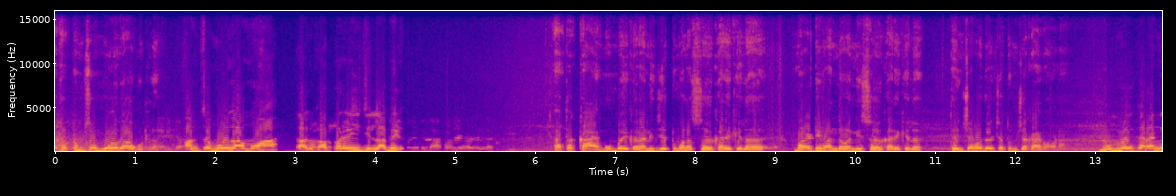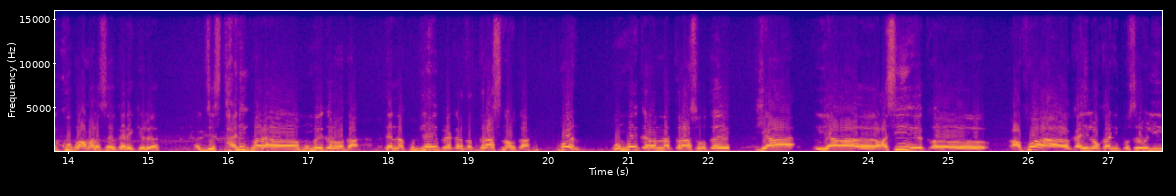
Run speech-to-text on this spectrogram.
आता तुमचं मूळ गाव कुठलं? आमचं मूळ गाव मोहा तालुका परळी जिल्हा बीड. आता काय मुंबईकरांनी जे तुम्हाला सहकार्य केलं मराठी बांधवांनी सहकार्य केलं त्यांच्याबद्दलच्या तुमच्या काय भावना? मुंबईकरांनी खूप आम्हाला सहकार्य केलं. जे स्थानिक मरा- अं, मुंबईकर होता त्यांना कुठल्याही प्रकारचा त्रास नव्हता. पण मुंबईकरांना त्रास होतोय ह्या ह्या अं, अशी एक अं, अफवा काही लोकांनी पसरवली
